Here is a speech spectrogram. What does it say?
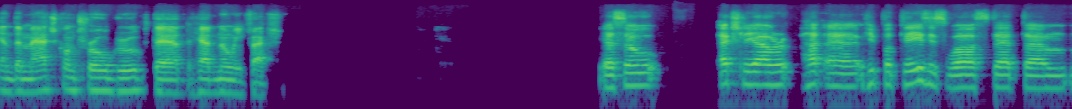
and the match control group that had no infection? Yeah, so actually our uh, hypothesis was that um,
